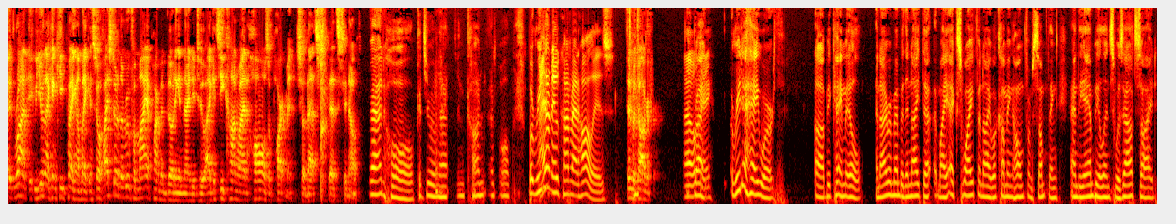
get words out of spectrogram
uh, Ron, you and I can keep playing. I'm like, and so if I stood on the roof of my apartment building in '92, I could see Conrad Hall's apartment. So that's that's you know. Conrad Hall. Could you imagine Conrad Hall? But Rita, I don't know who Conrad Hall is. Cinematographer. Oh, okay. Right. Rita Hayworth uh, became ill. And I remember the night that my ex wife and I were coming home from something, and the ambulance was outside.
